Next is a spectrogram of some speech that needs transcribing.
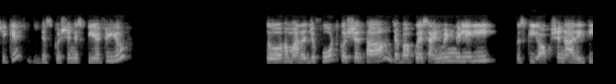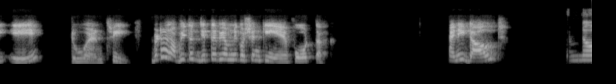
ठीक है? This question is clear to you तो हमारा जो फोर्थ क्वेश्चन था, जब आपको असाइनमेंट मिलेगी, उसकी ऑप्शन आ रही थी ए टू एंड थ्री। बेटा अभी तक जितने भी हमने क्वेश्चन किए हैं फोर्थ तक। Any doubt no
